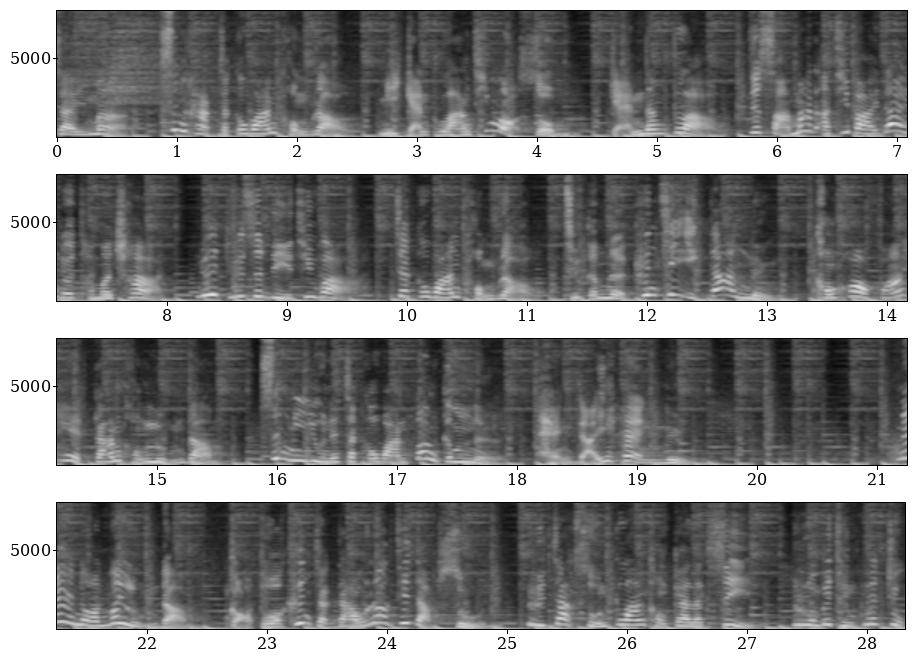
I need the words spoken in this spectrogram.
ใจมาก ซึ่งหากจักรวาลของเรา มีแกนกลางที่เหมาะสม แกนดังกล่าว จะสามารถอธิบายได้โดยธรรมชาติ ด้วยทฤษฎีที่ว่า จักรวาลของเราถือกำเนิดขึ้นที่อีกด้านหนึ่ง ของขอบฟ้าเหตุการณ์ของหลุมดำซึ่งมีอยู่ในจักรวาลต้นกำเนิด แห่งใดแห่งหนึ่ง แน่นอนว่าหลุมดำก่อตัวขึ้นจากดาวฤกษ์ที่ดับศูนย์หรือจากศูนย์กลางของกาแล็กซีรวมไปถึงกระจุก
